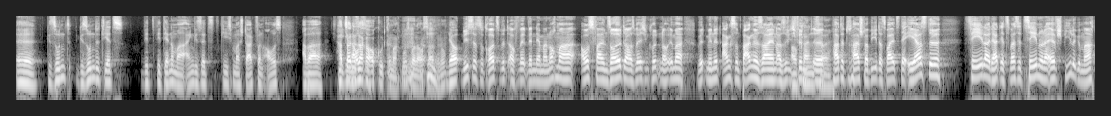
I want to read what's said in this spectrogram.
äh, gesund, gesundet jetzt, wird, wird der nochmal eingesetzt, gehe ich mal stark von aus. Aber Hat seine genauso- Sache auch gut gemacht, muss man auch sagen. Ne? Ja, Nichtsdestotrotz wird auch, wenn wenn der mal nochmal ausfallen sollte, aus welchen Gründen auch immer, wird mir nicht Angst und Bange sein. Also ich finde, äh, Pate total stabil. Das war jetzt der erste Fehler. Der hat jetzt, weißt du, zehn oder elf Spiele gemacht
